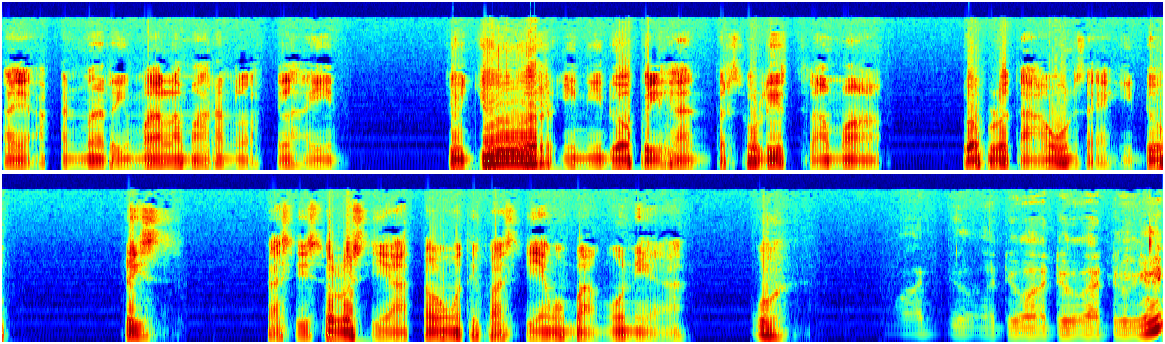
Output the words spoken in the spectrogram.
saya akan menerima lamaran laki lain. Jujur ini dua pilihan tersulit selama 20 tahun saya hidup. Please kasih solusi atau motivasi yang membangun ya. Uh Waduh, waduh, waduh, waduh. Ini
